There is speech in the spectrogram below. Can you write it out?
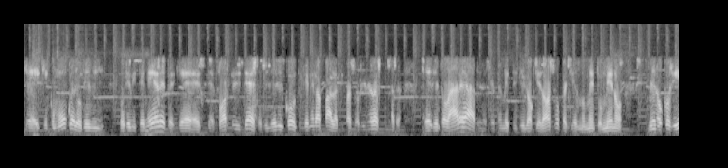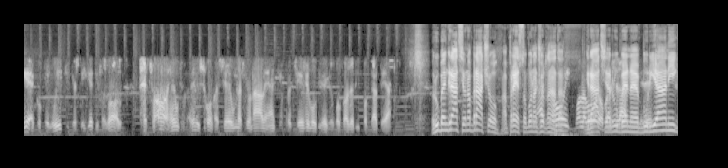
che, che comunque lo devi lo devi tenere perché è forte di testa, ti rendi conto che nella palla ti fa sorridere la squadra e dentro l'area devi sempre mettergli gli occhi addosso perché nel momento meno, meno così ecco che lui ti castiga e ti fa gol. Perciò è un, insomma, se è un nazionale anche francese vuol dire che qualcosa di importante ha. Ruben, grazie, un abbraccio, a presto, buona grazie giornata. A voi, grazie a Ruben serata. Buriani.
